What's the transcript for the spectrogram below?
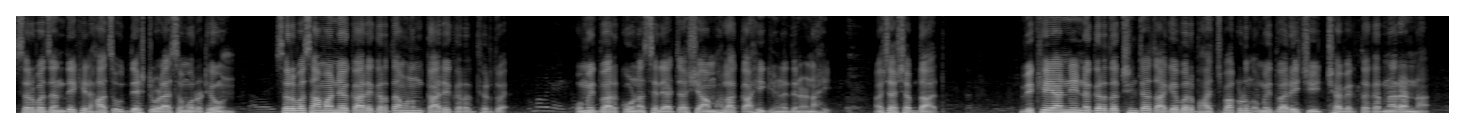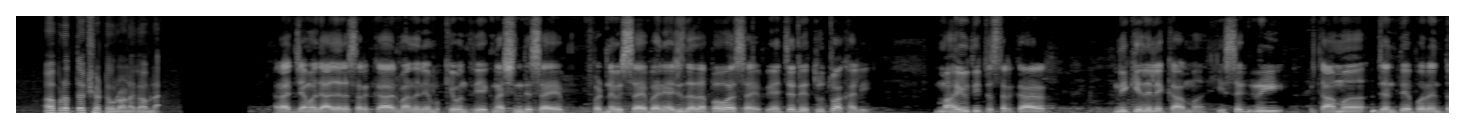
सर्वजण देखील हाच उद्देश डोळ्यासमोर ठेवून सर्वसामान्य कार्यकर्ता म्हणून कार्य करत फिरतोय. उमेदवार कोण असेल याच्याशी आम्हाला काही घेणं देणं नाही. अशा शब्दात विखे यांनी नगर दक्षिणच्या जागेवर भाजपाकडून उमेदवारीची इच्छा व्यक्त करणाऱ्यांना अप्रत्यक्ष टोला लगावला. राज्यामध्ये आलेलं सरकार माननीय मुख्यमंत्री एकनाथ शिंदे साहेब फडणवीस साहेब आणि अजितदादा पवार साहेब यांच्या नेतृत्वाखाली महायुतीचं सरकारनी केलेले कामं ही सगळी कामं जनतेपर्यंत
